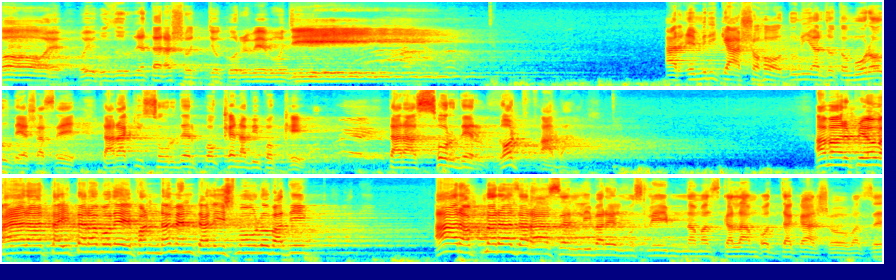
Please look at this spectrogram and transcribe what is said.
কয়, ওই হুজুররে তারা সহ্য করবে বুঝি? আর আমেরিকা সহ দুনিয়ার যত মোরল দেশ আছে, তারা কি সোরদের পক্ষে না বিপক্ষে? তারা সোরদের গডফাদার। আমার প্রিয় ভাইয়ারা, তাই তারা বলে ফান্ডামেন্টালিস্ট মৌলবাদী। আর আপনারা যারা আছেন লিবারেল মুসলিম, নামাজ, কালাম হজ্জাকা সব আছে।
